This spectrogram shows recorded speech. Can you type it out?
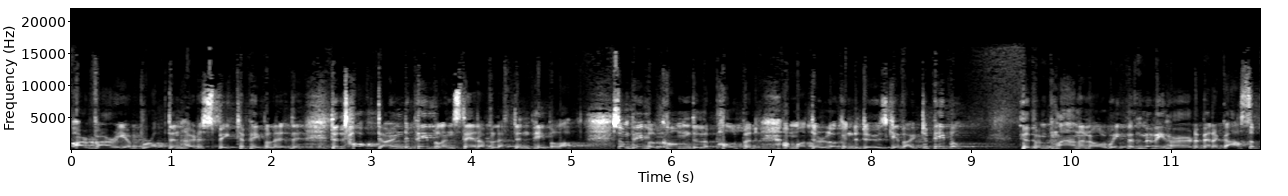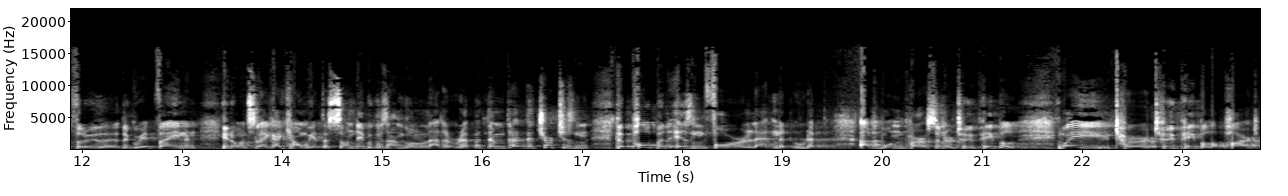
are very abrupt in how to speak to people. They, they talk down to people instead of lifting people up. Some people come to the pulpit and what they're looking to do is give out to people. They've been planning all week. They've maybe heard a bit of gossip through the, the grapevine, and you know, it's like, I can't wait to Sunday because I'm going to let it rip at them. The, the church isn't, the pulpit isn't for letting it rip at one person or two people. Why tear two people apart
